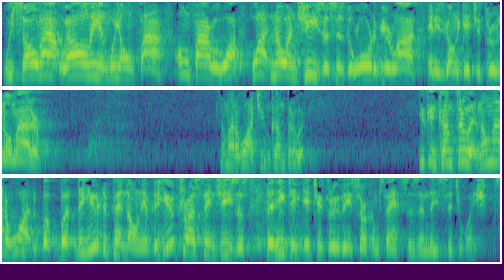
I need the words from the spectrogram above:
We sold out, we're all in, we on fire. On fire with what? What? Knowing Jesus is the Lord of your life and He's going to get you through no matter. No matter what, you can come through it. You can come through it no matter what. But, but do you depend on Him? Do you trust in Jesus that He can get you through these circumstances and these situations?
